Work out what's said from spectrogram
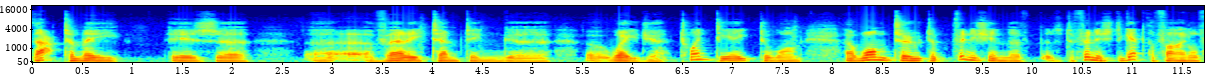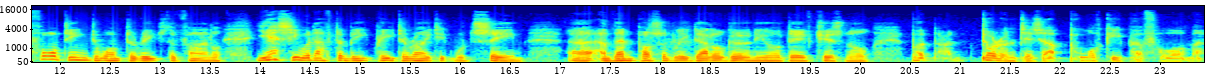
that to me is uh, uh a very tempting uh, uh, wager, twenty-eight to one, one-two to finish in the to finish to get the final, fourteen to one to reach the final. Yes, he would have to beat Peter Wright, it would seem, uh, and then possibly Daryl Gurney or Dave Chisnall. But Durrant is a plucky performer.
